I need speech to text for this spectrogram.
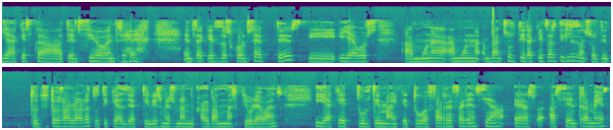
hi ha aquesta tensió entre, entre aquests dos conceptes i, i llavors amb una, amb una, van sortir aquests articles, han sortit tots dos alhora, tot i que el d'activisme el vam escriure abans, i aquest últim al que tu fas referència es, es centra més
